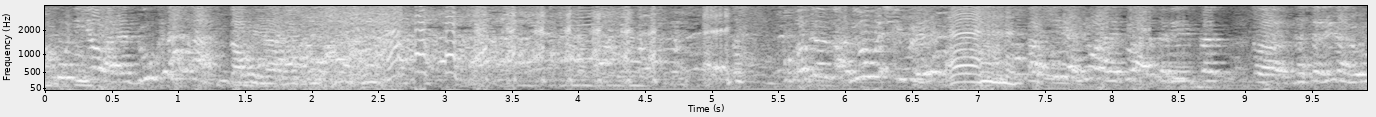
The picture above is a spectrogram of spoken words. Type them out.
အခုဒီရောက်လာတဲ့ဒုက္ခလာဆူတောင်းနေတာဘာလို့စားလို့ မရှိဘူးလေအစီရတော့လည်းတော့တတိကစနေကလို့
